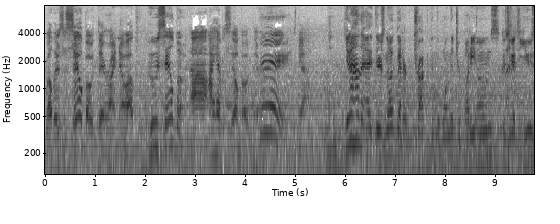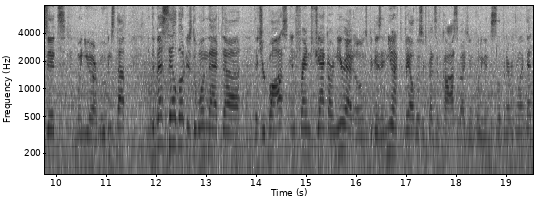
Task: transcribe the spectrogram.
Well, there's a sailboat there I know of. Whose sailboat? Uh, I have a sailboat there. Hey. Yeah. You know how the, uh, there's no better truck than the one that your buddy owns because you get to use it when you are moving stuff. The best sailboat is the one that uh, that your boss and friend Jack R. Nerad owns because then you don't have to pay all those expensive costs about you know putting in the slip and everything like that.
